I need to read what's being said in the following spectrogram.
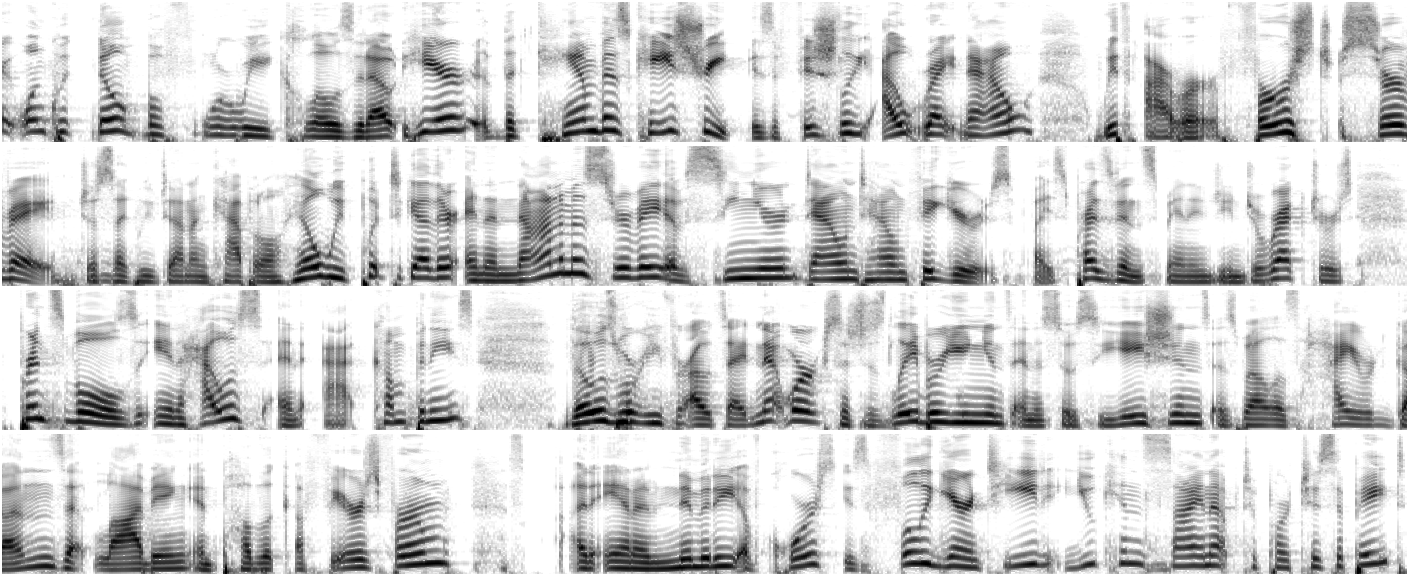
right, one quick note before we close it out here. The Canvass K Street is officially out right now with our first survey. Just like we've done on Capitol Hill, we've put together an anonymous survey of senior downtown figures, vice presidents, managing directors, principals in house and at companies, those working for outside networks such as labor unions and associations, as well as hired guns at lobbying and public affairs firms. An anonymity, of course, is fully guaranteed. You can sign up to participate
